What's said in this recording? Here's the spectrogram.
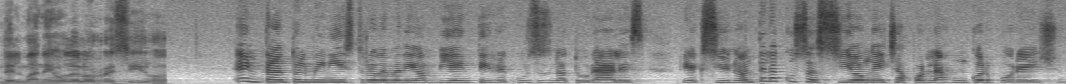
del manejo de los residuos. En tanto, el ministro de Medio Ambiente y Recursos Naturales reaccionó ante la acusación hecha por la Jun Corporation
